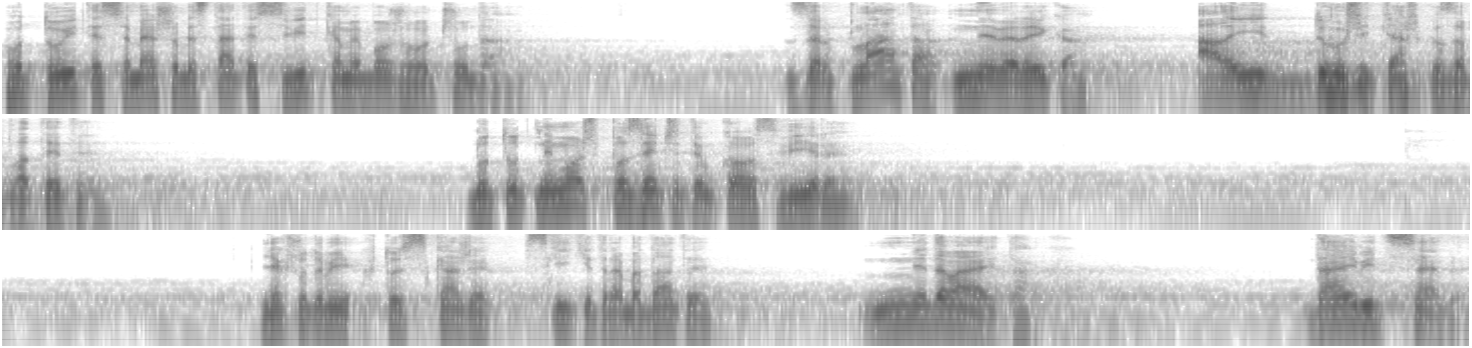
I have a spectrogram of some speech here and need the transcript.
Готуйте себе, щоб стати свідками Божого чуда. Зарплата невелика, але її дуже тяжко заплатити. Бо тут не можеш позичити в когось віри. Якщо тобі хтось скаже, скільки треба дати, не давай так. Дай від себе,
